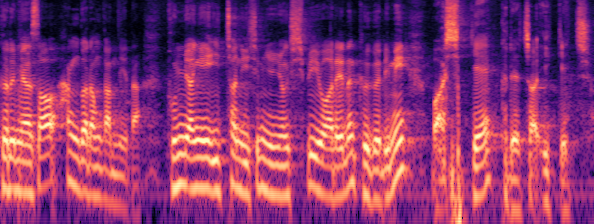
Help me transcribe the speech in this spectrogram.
그러면서 한 걸음 갑니다. 분명히 2026년 12월에는 그 그림이 멋있게 그려져 있겠죠.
